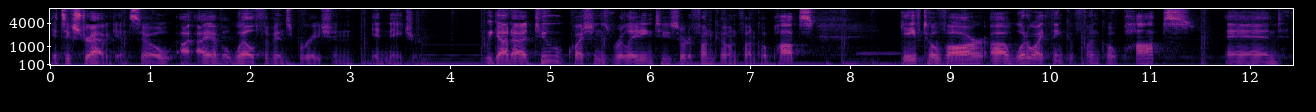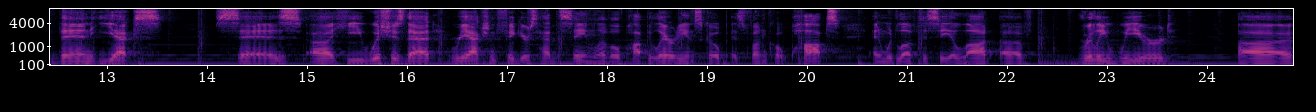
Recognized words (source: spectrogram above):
it's extravagant. So I, I have a wealth of inspiration in nature. We got uh, two questions relating to sort of Funko and Funko Pops. Gave Tovar, uh, what do I think of Funko Pops? And then Yex says uh, he wishes that ReAction figures had the same level of popularity and scope as Funko Pops and would love to see a lot of really weird uh,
